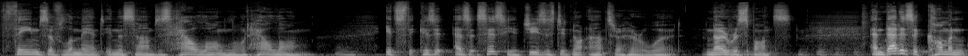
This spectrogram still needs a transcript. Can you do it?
themes of lament in the Psalms is how long, Lord, how long? It's because it, as it says here, Jesus did not answer her a word. No response. And that is a common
